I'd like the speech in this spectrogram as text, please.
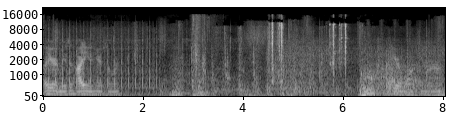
I hear him. He's in hiding in here somewhere. I hear him walking around.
